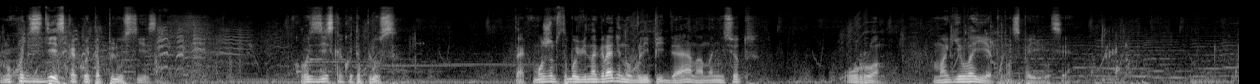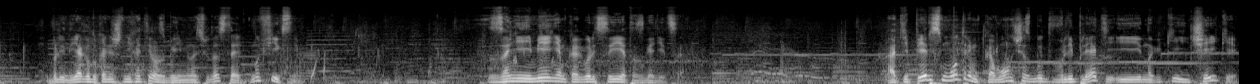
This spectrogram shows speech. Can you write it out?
Ну, хоть здесь какой-то плюс есть. Хоть здесь какой-то плюс. Так, можем с тобой виноградину влепить, да? Она нанесет урон Могилоед у нас появился Блин, ягоду, конечно, не хотелось бы именно сюда ставить Ну, фиг с ним За неимением, как говорится, и это сгодится А теперь смотрим, кого он сейчас будет влеплять И на какие ячейки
